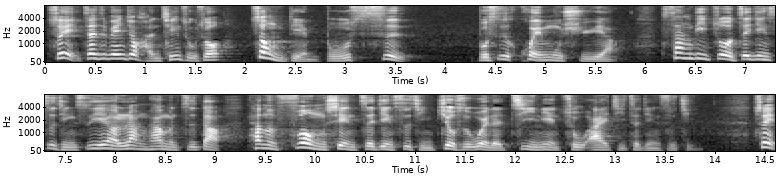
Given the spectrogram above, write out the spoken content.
所以在这边就很清楚说，重点不是不是会幕需要，上帝做这件事情是要让他们知道，他们奉献这件事情就是为了纪念出埃及这件事情。所以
